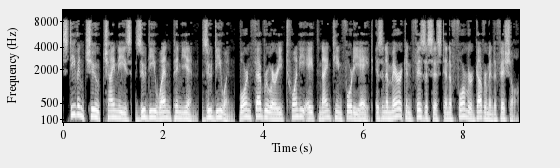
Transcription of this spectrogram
Steven Chu Chinese, Zhu Di Wen Pinyin, Zhu Diwen, born February 28, 1948 is an American physicist and a former government official.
